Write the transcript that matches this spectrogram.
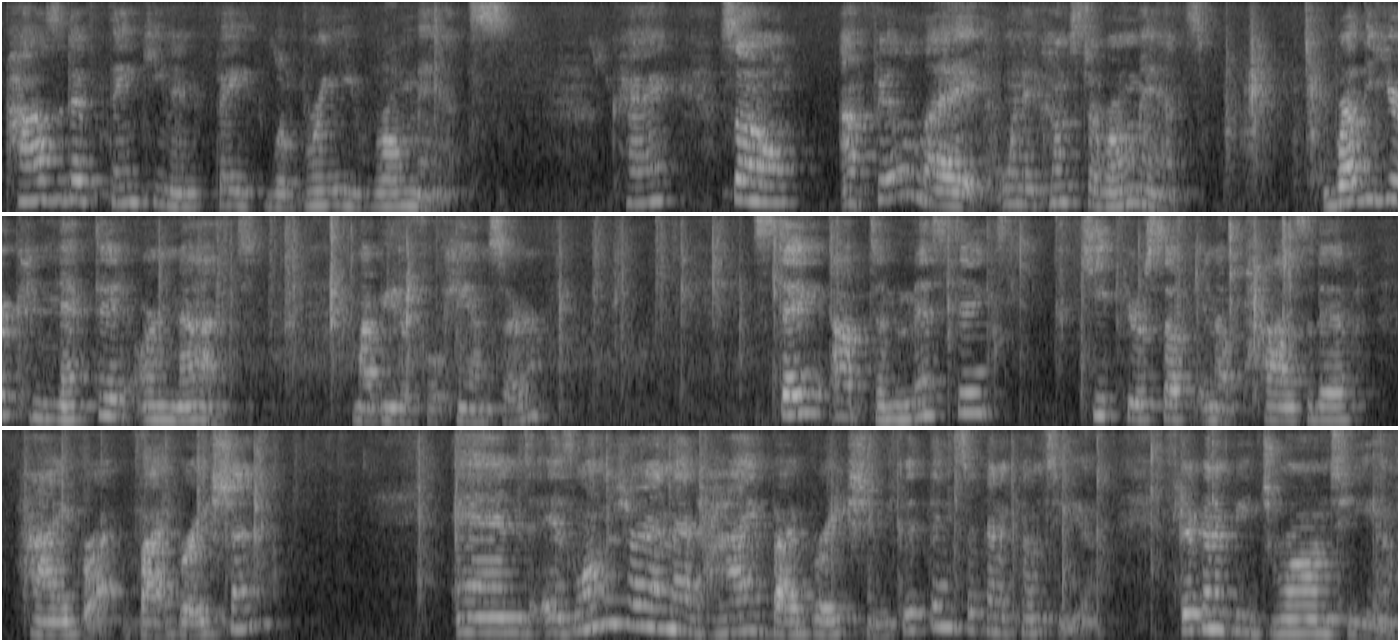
Positive thinking and faith will bring you romance. Okay, so I feel like when it comes to romance, whether you're connected or not, my beautiful Cancer, stay optimistic. Keep yourself in a positive, high vibration and as long as you're in that high vibration, good things are going to come to you. They're going to be drawn to you.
